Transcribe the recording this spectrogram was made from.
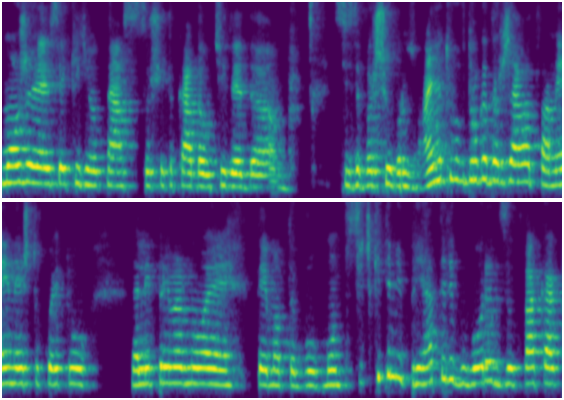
Може всеки един от нас също така да отиде да си завърши образованието в друга държава. Това не е нещо, което Нали, примерно е темата Бубмунт. Всичките ми приятели говорят за това как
